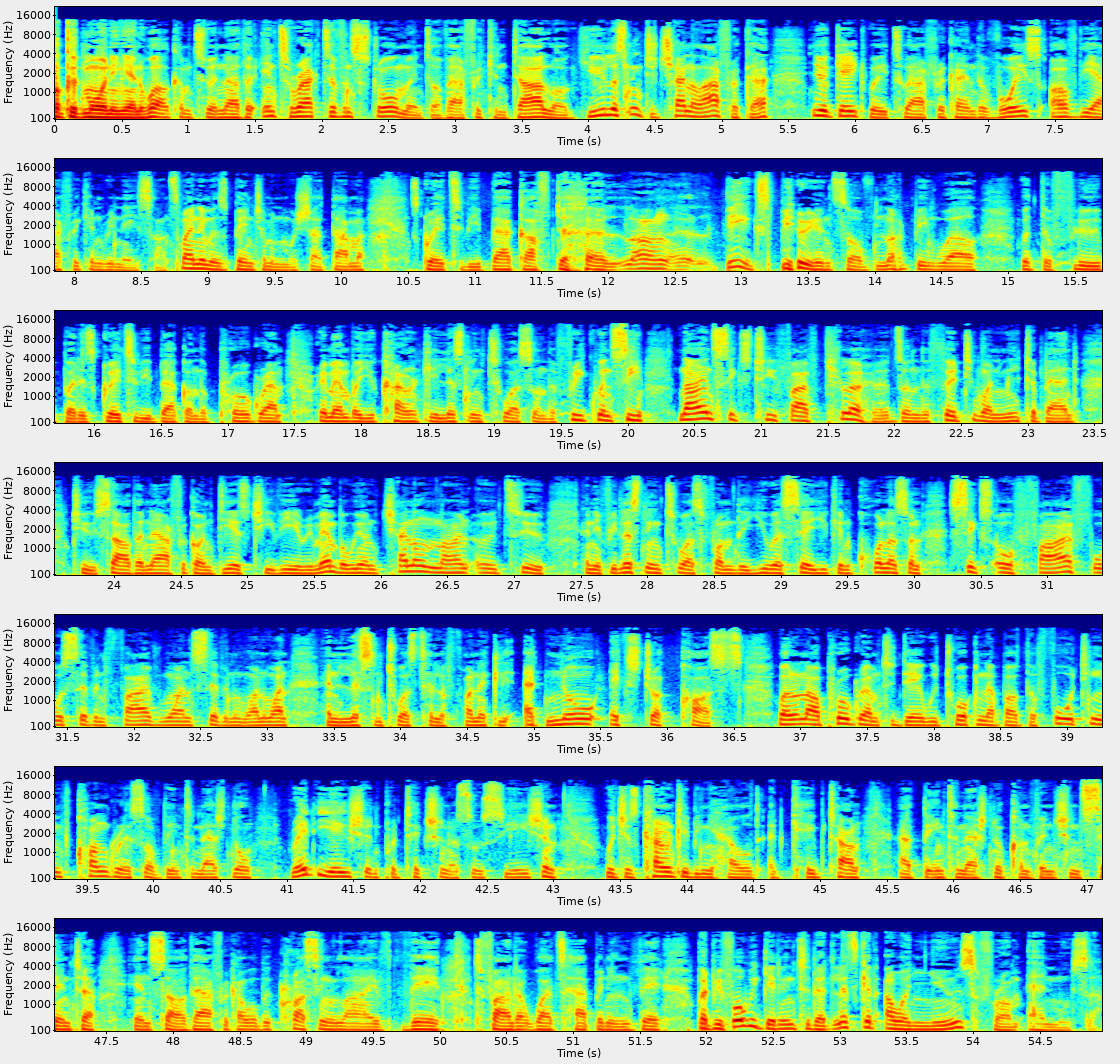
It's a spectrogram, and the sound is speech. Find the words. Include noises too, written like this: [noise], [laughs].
Well, good morning and welcome to another interactive installment of African Dialogue. You listening to Channel Africa, your gateway to Africa and the voice of the African Renaissance. My name is Benjamin Mushatama. It's great to be back after [laughs] a long, uh, big experience of not being well with the flu, but it's great to be back on the program. Remember, you're currently listening to us on the frequency 9625 kilohertz on the 31 meter band to Southern Africa on DSTV. Remember, we're on channel 902, and if you're listening to us from the USA, you can call us on 605 475 1711 and listen to us telephonically at no extra costs. Well, on our program today, we're talking about the 14th Congress of the International Radiation Protection Association, which is currently being held at Cape Town at the International Convention Center in South Africa. We'll be crossing live there to find out what's happening there. But before we get into that, let's get our news from Ann Musa.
